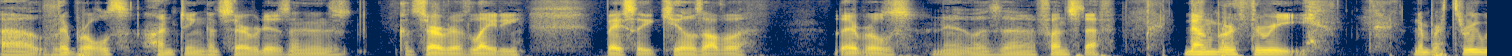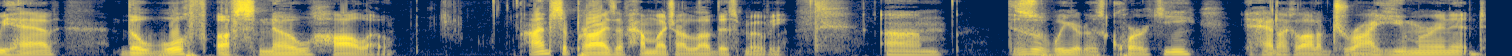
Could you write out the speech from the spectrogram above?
uh, liberals hunting conservatives, and this conservative lady basically kills all the liberals, and it was uh, fun stuff. Number three. Number three, we have The Wolf of Snow Hollow. I'm surprised of how much I love this movie. Um, this was weird. It was quirky. It had like a lot of dry humor in it.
